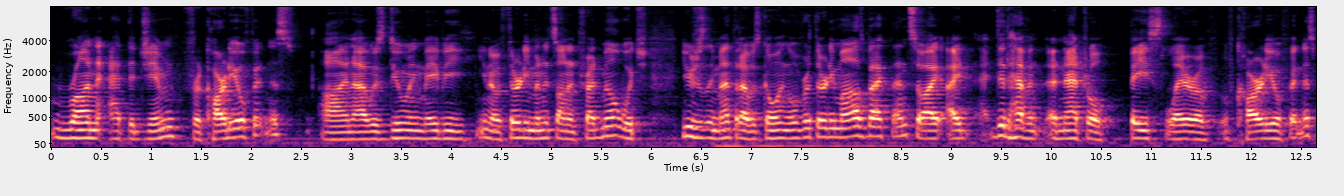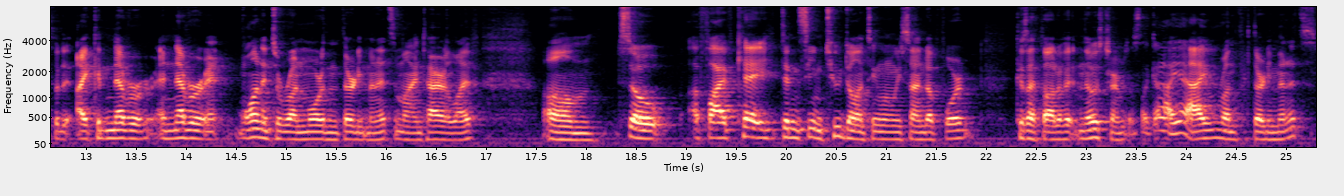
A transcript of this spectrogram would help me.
run at the gym for cardio fitness, uh, and I was doing maybe you know 30 minutes on a treadmill, which usually meant that I was going over 30 miles back then. So I, I did have a, a natural base layer of, of cardio fitness, but I could never and never wanted to run more than 30 minutes in my entire life. Um, so a 5K didn't seem too daunting when we signed up for it because I thought of it in those terms. I was like, oh yeah, I run for 30 minutes.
